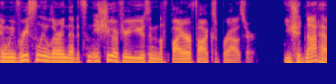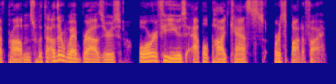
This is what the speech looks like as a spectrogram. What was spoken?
and we've recently learned that it's an issue if you're using the Firefox browser. You should not have problems with other web browsers or if you use Apple Podcasts or Spotify.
